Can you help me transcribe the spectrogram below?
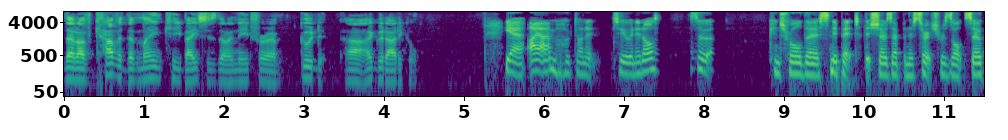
that I've covered the main key bases that I need for a good uh, a good article. Yeah, I, am hooked on it too, and it also also control the snippet that shows up in the search results. So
